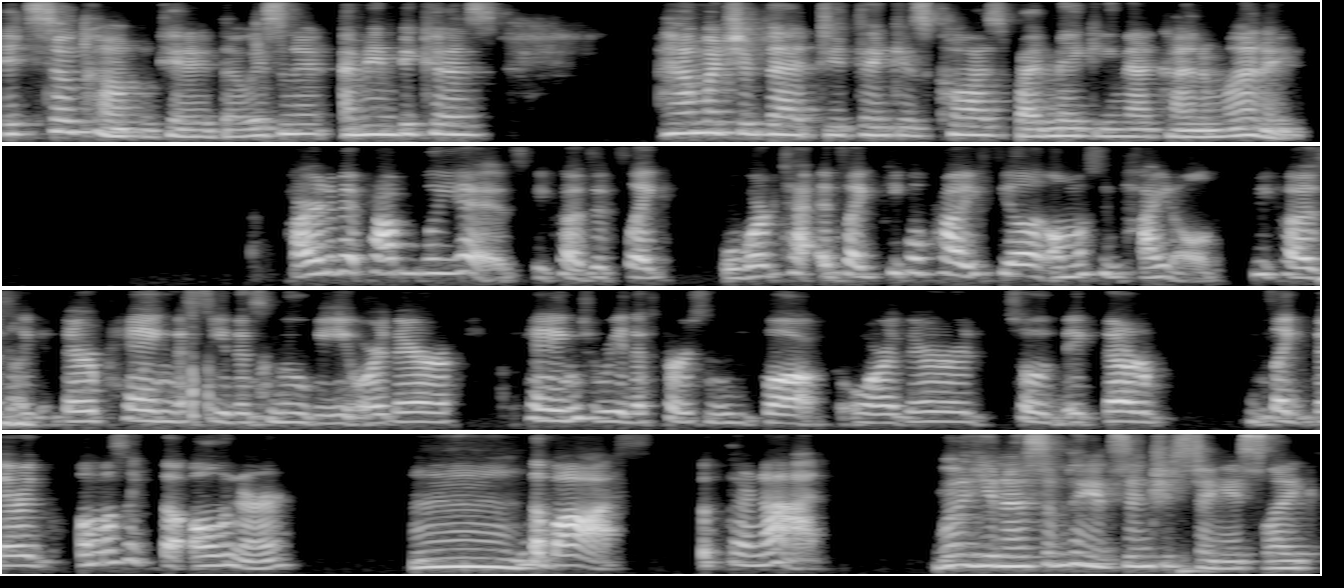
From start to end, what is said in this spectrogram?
It's so complicated though, isn't it? I mean, because how much of that do you think is caused by making that kind of money? Part of it probably is because it's like we're te- it's like people probably feel almost entitled because like they're paying to see this movie or they're paying to read this person's book or they're so they, they're it's like they're almost like the owner, mm. the boss, but they're not. Well, you know, something that's interesting is like,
